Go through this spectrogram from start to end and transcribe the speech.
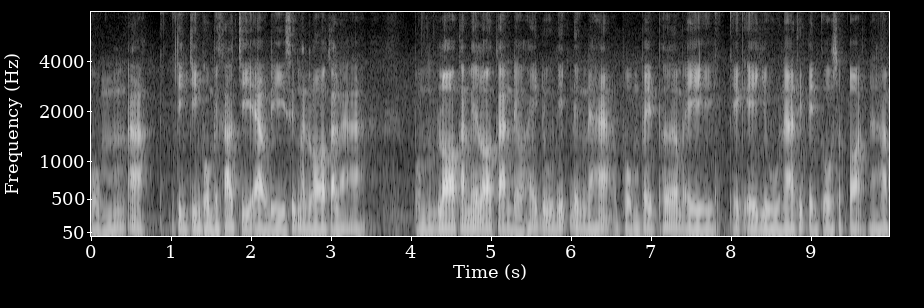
ผมอะจริง ๆ ผมไปเข้า GLD ซึ่งมันล้อกันแหละฮะผมล้อกันไม่ล้อกันเดี๋ยวให้ดูนิดนึงนะฮะ ผมไปเพิ่มไอ้ XAU นะที่เป็น Go Sport นะครับ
